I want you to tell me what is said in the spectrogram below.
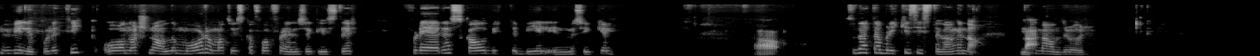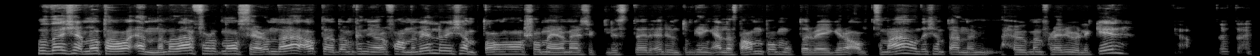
villet politikk og nasjonale mål om at vi skal få flere syklister. Flere skal bytte bil inn med sykkel. Ja. Så dette blir ikke siste gangen, da. Nei. Med andre ord. Så Det kommer jo til å ende med det, for nå ser de det, at de kan gjøre hva faen de vil. Vi kommer til å se mer og mer syklister rundt omkring alle steder, på motorveier og alt som er. Og det kommer til å ende en haug med flere ulykker. Dette.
